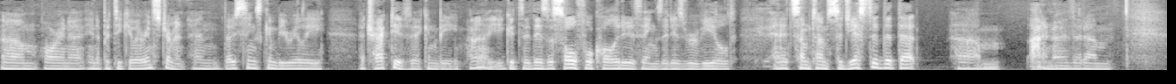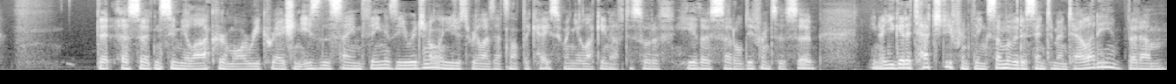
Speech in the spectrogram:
um, or in a in a particular instrument, and those things can be really attractive. They can be, I don't know, you could say there's a soulful quality to things that is revealed, and it's sometimes suggested that that um, I don't know that um that a certain simulacrum or recreation is the same thing as the original, and you just realize that's not the case when you're lucky enough to sort of hear those subtle differences. So, you know, you get attached to different things. Some of it is sentimentality, but um,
